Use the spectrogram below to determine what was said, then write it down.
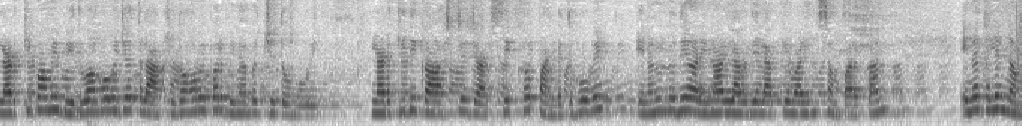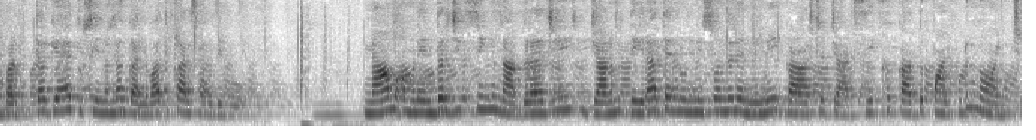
ਲੜਕੀ ਭਾਵੇਂ ਵਿਧਵਾ ਹੋਵੇ ਜਾਂ ਤਲਾਕਸ਼ੁਦਾ ਹੋਵੇ, ਪਰ ਬਿਨਾਂ ਬੱਚੇ ਤੋਂ ਹੋਵੇ। ਲੜਕੀ ਦੀ ਕਾਸਟ ਜੱਟ ਸਿੱਖ ਪੰਡਿਤ ਹੋਵੇ, ਇਹਨਾਂ ਨੂੰ ਲੁਧਿਆਣੇ ਨਾਲ ਲੱਗਦੇ ਇਲਾਕੇ ਵਾਲੇ ਹੀ ਸੰਪਰਕ ਹਨ ਇਹਨਾਂ ਥੱਲੇ ਨੰਬਰ ਦਿੱਤਾ ਗਿਆ ਹੈ, ਤੁਸੀਂ ਇਹਨਾਂ ਨਾਲ ਗੱਲਬਾਤ ਕਰ ਸਕਦੇ ਹੋ। ਨਾਮ ਅਮਰਿੰਦਰਜੀਤ ਸਿੰਘ ਨਾਗਰਾ ਜੀ, ਜਨਮ 13/3/1999 ਕਾਸਟ ਜੱਟ ਸਿੱਖ, ਕੱਦ 5 ਫੁੱਟ 9 ਇੰਚ।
